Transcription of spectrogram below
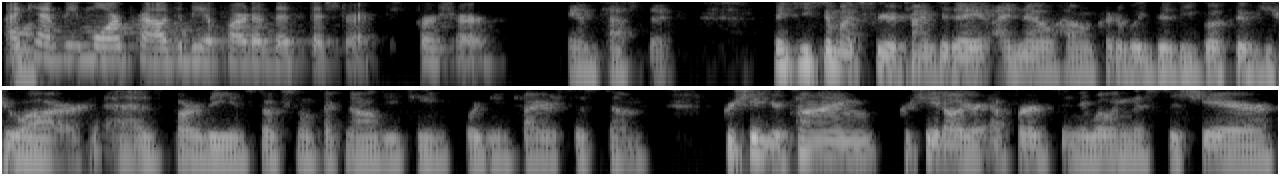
I can't be more proud to be a part of this district for sure. Fantastic. Thank you so much for your time today. I know how incredibly busy both of you are as part of the instructional technology team for the entire system. Appreciate your time, appreciate all your efforts and your willingness to share.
